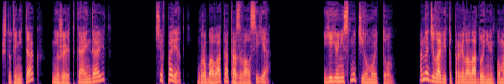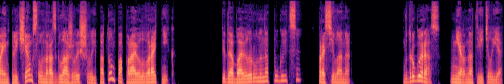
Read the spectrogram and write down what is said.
«Что-то не так? Неужели ткань давит?» «Все в порядке», — грубовато отозвался я. Ее не смутил мой тон. Она деловито провела ладонями по моим плечам, словно разглаживая швы, потом поправила воротник. «Ты добавил руны на пуговицы?» — спросила она. «В другой раз», — нервно ответил я.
